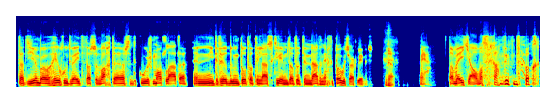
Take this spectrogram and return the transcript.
dat Jumbo heel goed weet dat als ze wachten, als ze de koers mat laten en niet te veel doen totdat die laatste klim, dat het inderdaad een echte Pogacar klim is. Ja. Maar ja, dan weet je al wat ze gaan doen, toch?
